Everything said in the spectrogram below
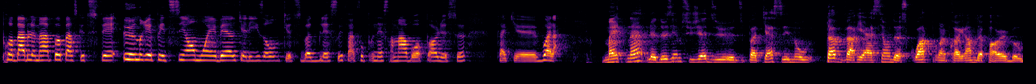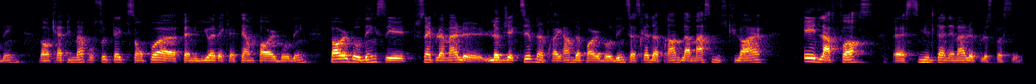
probablement pas parce que tu fais une répétition moins belle que les autres que tu vas te blesser. Fait qu'il faut pas nécessairement avoir peur de ça. Fait que, euh, voilà. Maintenant, le deuxième sujet du, du podcast, c'est nos top variations de squat pour un programme de power building. Donc rapidement, pour ceux peut-être qui sont pas euh, familiers avec le terme power building, power building, c'est tout simplement le- l'objectif d'un programme de power building, ce serait de prendre de la masse musculaire et de la force euh, simultanément le plus possible.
